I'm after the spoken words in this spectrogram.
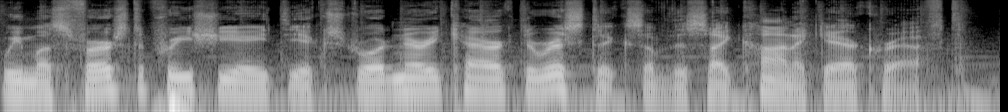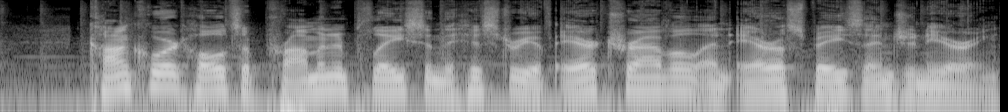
we must first appreciate the extraordinary characteristics of this iconic aircraft. Concorde holds a prominent place in the history of air travel and aerospace engineering.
